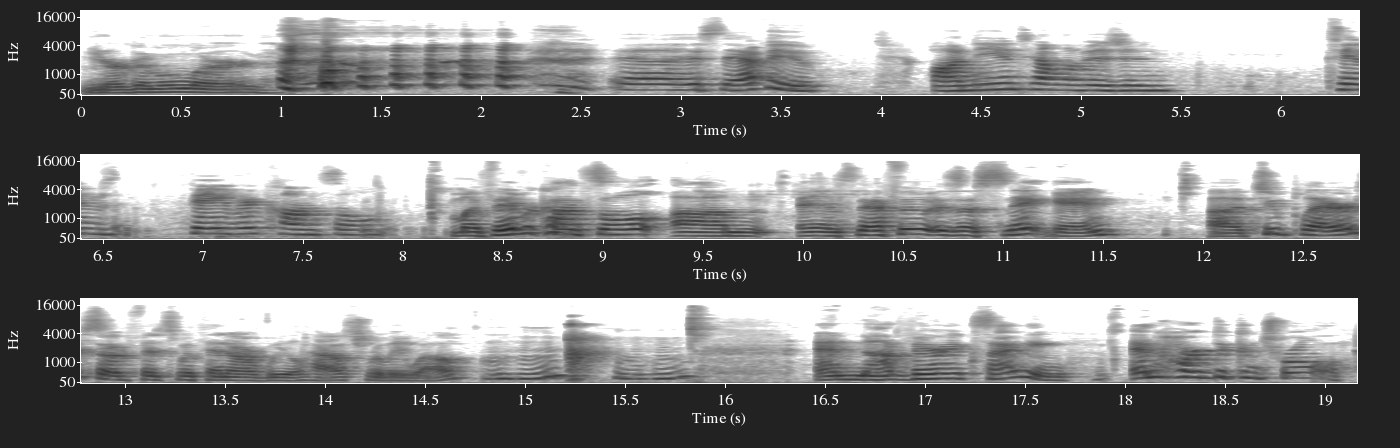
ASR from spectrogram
you're gonna learn. uh, Snafu, on the Intellivision, Tim's favorite console. My favorite console, um, and Snafu is a snake game. Uh, two players, so it fits within our wheelhouse really well. Mm-hmm. Mm-hmm. And not very exciting. And hard to control.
